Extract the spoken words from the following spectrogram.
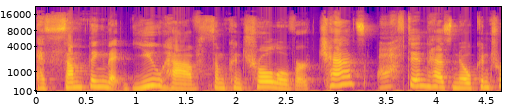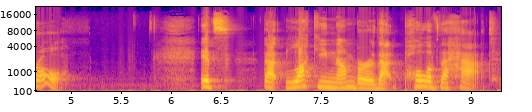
as something that you have some control over. Chance often has no control. It's that lucky number, that pull of the hat.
